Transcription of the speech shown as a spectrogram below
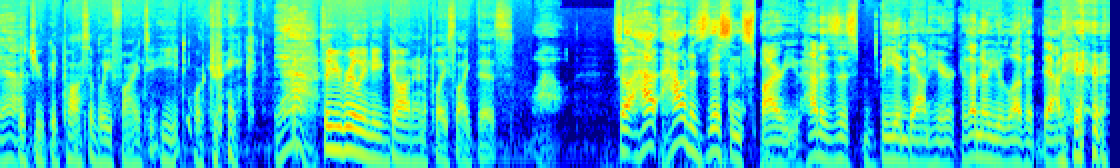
Yeah. that you could possibly find to eat or drink. yeah. So you really need God in a place like this. Wow. So how, how does this inspire you? How does this being down here? Because I know you love it down here.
